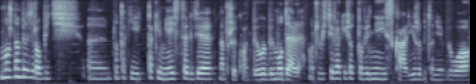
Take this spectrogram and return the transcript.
można by zrobić y, no, taki, takie miejsce, gdzie na przykład byłyby modele. Oczywiście w jakiejś odpowiedniej skali, żeby to nie było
